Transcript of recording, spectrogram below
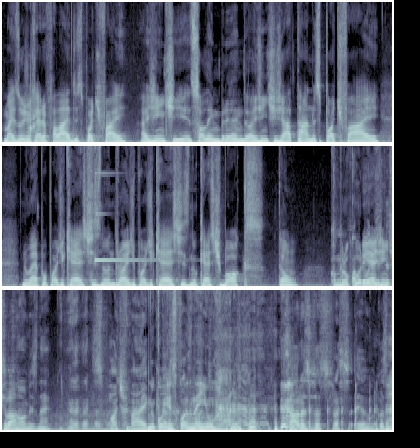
Mas hoje eu quero falar é do Spotify. A gente, só lembrando, a gente já tá no Spotify, no Apple Podcasts, no Android Podcasts, no Castbox. Então, Como procurem a gente lá. nomes, né? Spotify. Não conheço quase nenhum. Eu não consigo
